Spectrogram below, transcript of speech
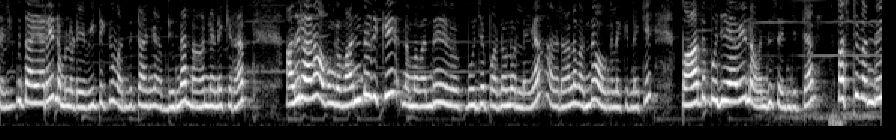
லட்சுமி தாயாரே நம்மளுடைய வீட்டுக்கு வந்துட்டாங்க அப்படின்னு தான் நான் நினைக்கிறேன். அதனால அவங்க வந்ததுக்கு நம்ம வந்து பூஜை பண்ணணும் இல்லையா? அதனால் வந்து அவங்களுக்கு இன்றைக்கி பாத பூஜையாகவே நான் வந்து செஞ்சுட்டேன். ஃபஸ்ட்டு வந்து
